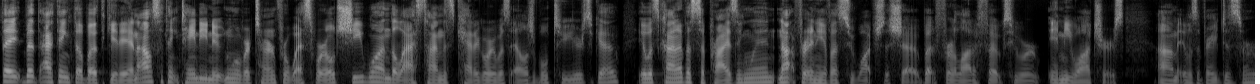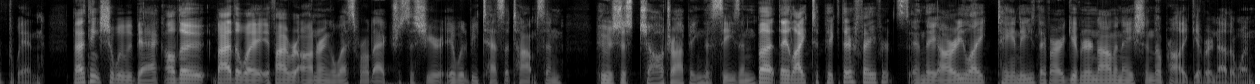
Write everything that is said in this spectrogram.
they, but I think they'll both get in. I also think Thandie Newton will return for Westworld. She won the last time this category was eligible two years ago. It was kind of a surprising win, not for any of us who watched the show, but for a lot of folks who were Emmy watchers. Um, it was a very deserved win. But I think she will be back. Although, by the way, if I were honoring a Westworld actress this year, it would be Tessa Thompson, who is just jaw dropping this season. But they like to pick their favorites, and they already like Tandy. They've already given her a nomination. They'll probably give her another one.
